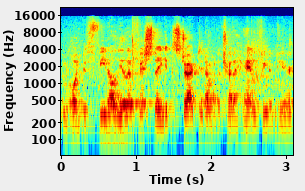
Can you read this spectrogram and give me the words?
I'm going to feed all the other fish so they get distracted. I'm gonna try to hand feed him here.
